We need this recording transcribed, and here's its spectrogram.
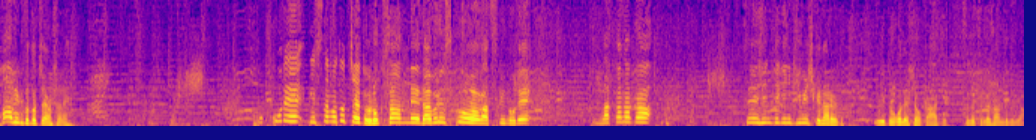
パーフェクト取っちゃいましたねここでゲスタが取っちゃうと6-3でダブルスコアがつくのでなかなか精神的に厳しくなるというところでしょうか、つむつむさん的には。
